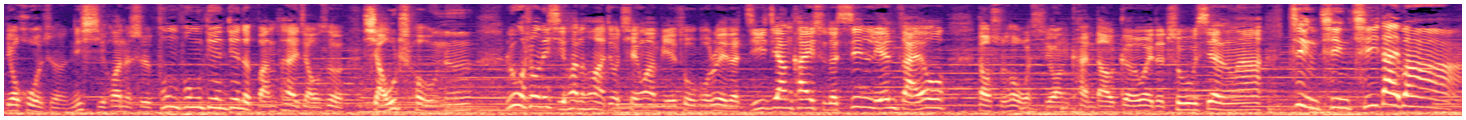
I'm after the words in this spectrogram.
又或者你喜欢的是疯疯癫癫的反派角色小丑呢？如果说你喜欢的话，就千万别错过瑞的即将开始的新连载哦。到时候我希望看到各位的出现啦，敬请期待吧。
